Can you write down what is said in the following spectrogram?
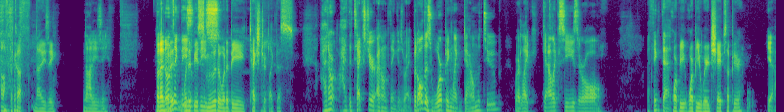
Off the cuff, not easy. Not easy. But I don't think it, these would it be these- smooth or would it be textured like this? I don't. I, the texture I don't think is right. But all this warping like down the tube, where like galaxies are all. I think that Warpy, warpy, weird shapes up here. yeah.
